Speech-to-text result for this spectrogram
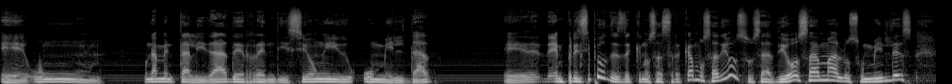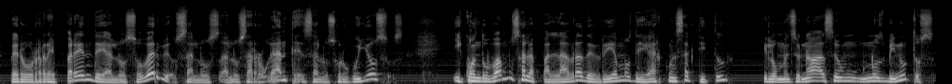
eh, una mentalidad de rendición y humildad eh, en principio desde que nos acercamos a Dios. O sea, Dios ama a los humildes, pero reprende a los soberbios, a los, a los arrogantes, a los orgullosos. Y cuando vamos a la palabra deberíamos llegar con esa actitud. Y lo mencionaba hace unos minutos.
